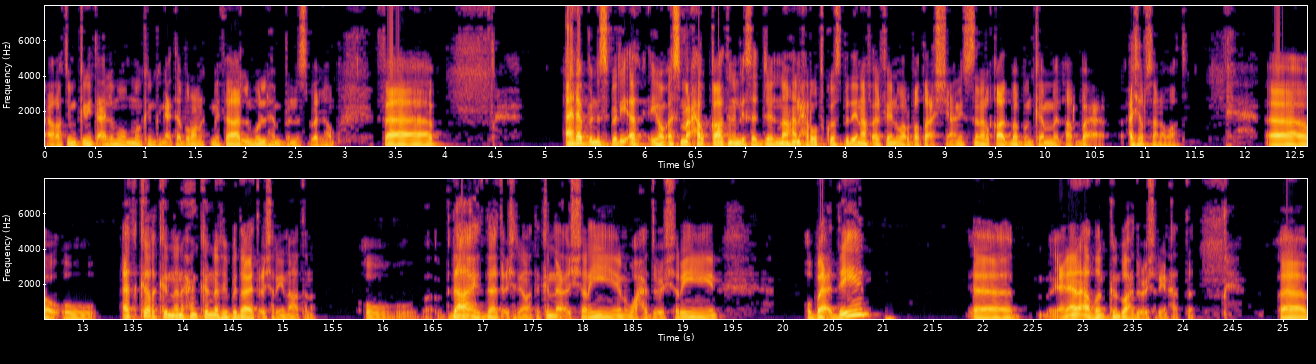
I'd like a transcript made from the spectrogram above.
عرفت؟ يمكن يتعلمون منك يمكن يعتبرونك مثال ملهم بالنسبة لهم. ف أنا بالنسبة لي يوم أسمع حلقاتنا اللي سجلناها نحن روت كويست بديناه في 2014 يعني السنة القادمة بنكمل أربع عشر سنوات. آه وأذكر كنا نحن كلنا في بداية عشريناتنا. وبداية بداية عشريناتنا كنا 20 21 وبعدين يعني أنا أظن كنت 21 حتى. آه،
